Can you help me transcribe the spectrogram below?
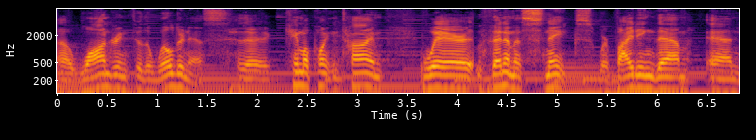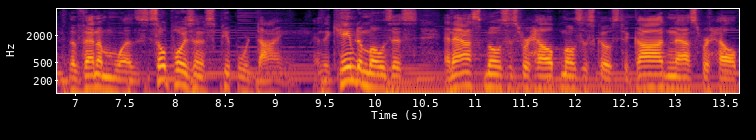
uh, wandering through the wilderness, there came a point in time where venomous snakes were biting them, and the venom was so poisonous people were dying. And they came to Moses and asked Moses for help. Moses goes to God and asks for help.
